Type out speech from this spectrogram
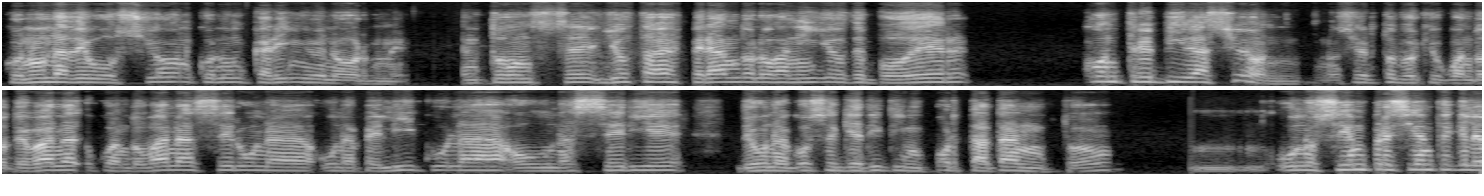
con una devoción, con un cariño enorme. Entonces yo estaba esperando los anillos de poder con trepidación, ¿no es cierto? Porque cuando, te van a, cuando van a hacer una, una película o una serie de una cosa que a ti te importa tanto, mm, uno siempre siente que le,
